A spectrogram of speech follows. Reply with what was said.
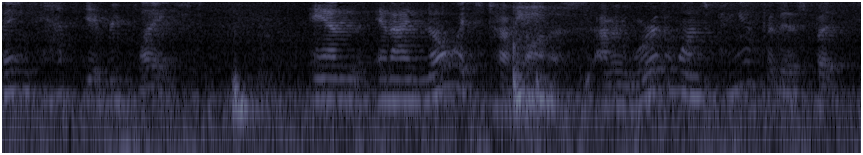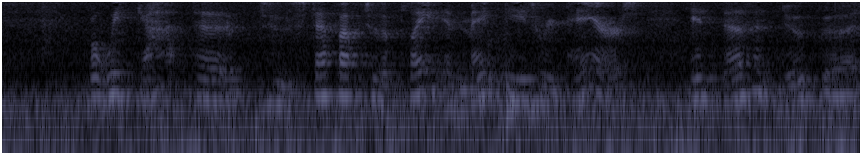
things have to get replaced. And, and I know it's tough on us, I mean, we're the ones paying for this, but, but we got to, to step up to the plate and make these repairs. It doesn't do good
